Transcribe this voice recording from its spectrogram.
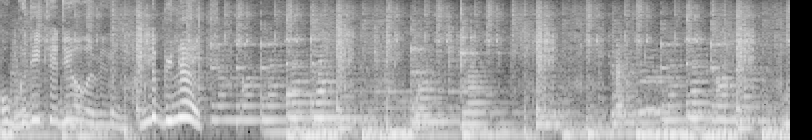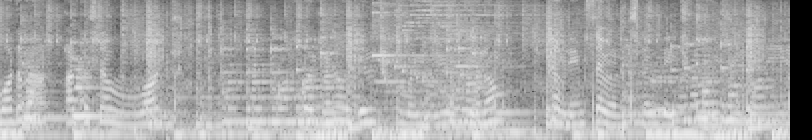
o gri kediyi alabilirim. Hem de binek. Arada ben arkadaşlar watch Flycı'nı Rage Flycı diyorum. Ne bileyim seviyorum işte Rage Flycı demeyi.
